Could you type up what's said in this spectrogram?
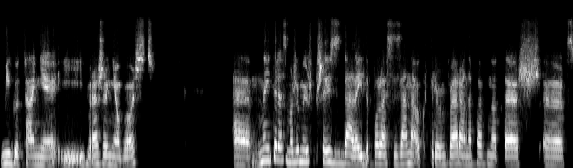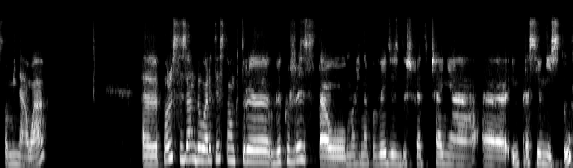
migotanie i, i wrażeniowość. E, no i teraz możemy już przejść dalej do pola Cezana, o którym Wera na pewno też wspominała. E, Paul Cézanne był artystą, który wykorzystał, można powiedzieć, doświadczenia e, impresjonistów,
